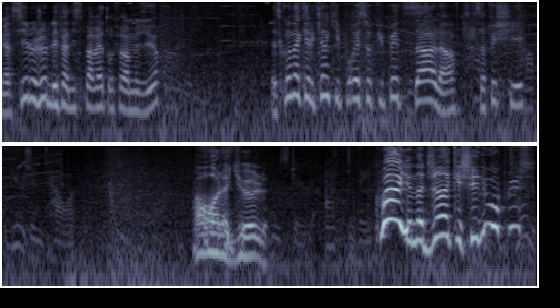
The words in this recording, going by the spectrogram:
Merci le jeu de les faire disparaître au fur et à mesure. Est-ce qu'on a quelqu'un qui pourrait s'occuper de ça, là? Ça fait chier. Oh, la gueule Il y en a déjà un qui est chez nous, en plus.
